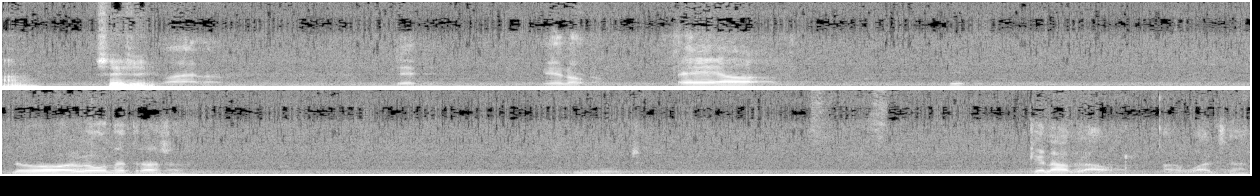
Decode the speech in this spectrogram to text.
Ah, no. Sí, sí. Bueno. Sí. Yo no. Eh, yo. Sí. Luego luego un retraso. Mucho. ¿Quién ha hablado? Al WhatsApp.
